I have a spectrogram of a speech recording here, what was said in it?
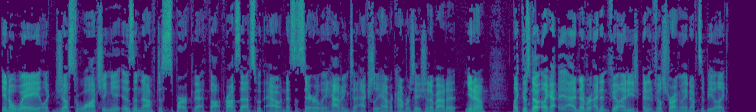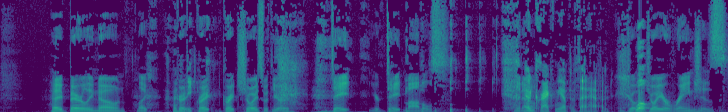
in a way, like just watching it is enough to spark that thought process without necessarily having to actually have a conversation about it. You know, like there's no like I, I never I didn't feel any I didn't feel strongly enough to be like, hey, barely known, like great great great choice with your date your date models. You know, It would crack me up if that happened. enjoy, well, enjoy your ranges.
